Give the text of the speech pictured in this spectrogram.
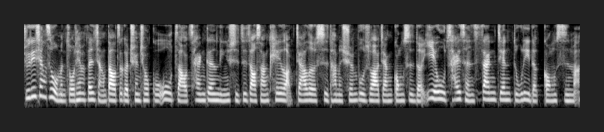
举例像是我们昨天分享到这个全球谷物早餐跟零食制造商 Kellogg 家乐氏，他们宣布说要将公司的业务拆成三间独立的公司嘛，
